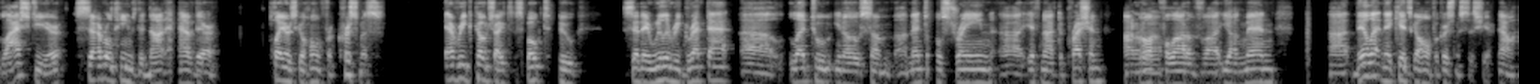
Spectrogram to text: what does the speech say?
last year, several teams did not have their players go home for Christmas every coach I spoke to said they really regret that. Uh, led to you know some uh, mental strain, uh, if not depression, on an awful lot of uh, young men. Uh, they're letting their kids go home for Christmas this year. Now,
